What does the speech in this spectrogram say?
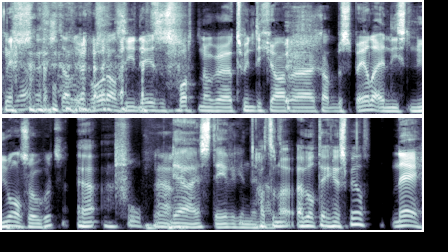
stel je voor als hij deze sport nog eh, 20 jaar eh, gaat bespelen en die is nu al zo goed. Ja. Poeh. Ja. Hè, stevig Had inderdaad. ze nog, heb je wel tegen gespeeld? Nee,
